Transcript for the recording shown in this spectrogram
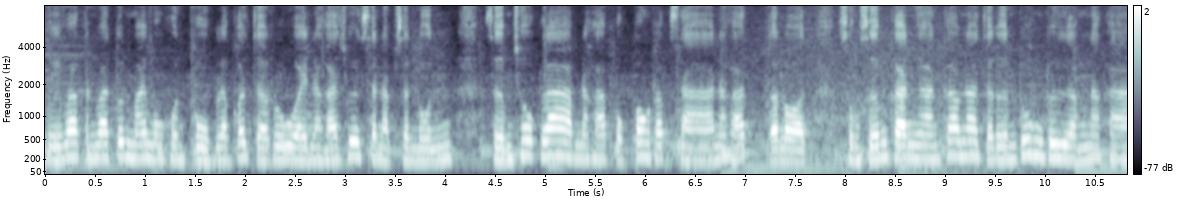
โดยว่ากันว่าต้นไม้มงคลปลูกแล้วก็จะรวยนะคะ ช่วยสนับสนุนเสริมโชคลาภนะคะ ปกป้องรักษานะคะ ตลอดส่งเสริมการงานก้าวหน้าเจริญรุ่งเรืองนะคะ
